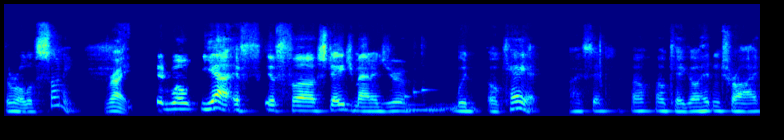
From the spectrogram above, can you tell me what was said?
the role of Sonny. Right. Said, well, yeah, if if uh, stage manager would okay it. I said, well, okay, go ahead and try.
